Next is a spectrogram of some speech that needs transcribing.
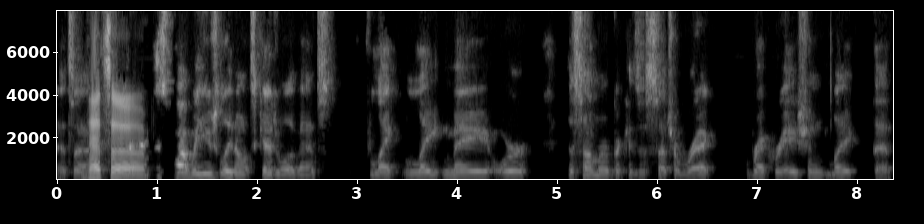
It's a That's a that's why we usually don't schedule events like late May or the summer because it's such a rec recreation lake that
